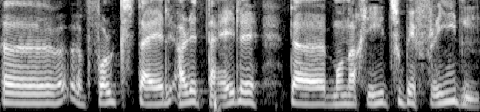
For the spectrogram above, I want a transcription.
äh, Volksteile, alle Teile der Monarchie zu befrieden.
